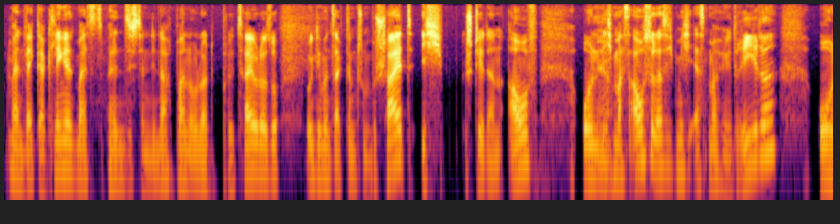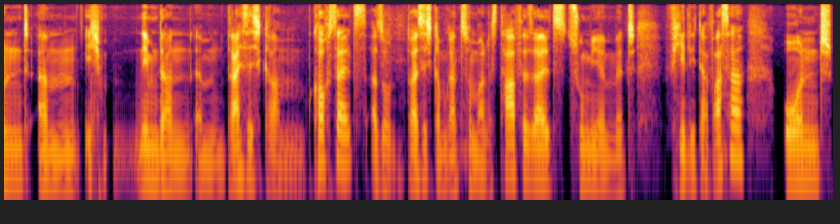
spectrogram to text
Mein Wecker klingelt, meistens melden sich dann die Nachbarn oder die Polizei oder so. Irgendjemand sagt dann schon Bescheid. Ich stehe dann auf und Ja. ich mache es auch so, dass ich mich erstmal hydriere und ähm, ich nehme dann ähm, 30 Gramm Kochsalz, also 30 Gramm ganz normales Tafelsalz zu mir mit 4 Liter Wasser und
